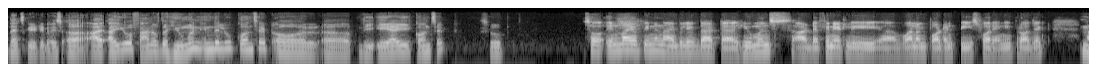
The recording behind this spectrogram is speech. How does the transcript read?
that's great advice uh, are, are, you a fan of the human in the loop concept or uh, the ai concept so so in my opinion i believe that uh, humans are definitely uh, one important piece for any project mm-hmm.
